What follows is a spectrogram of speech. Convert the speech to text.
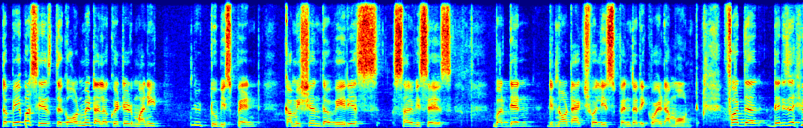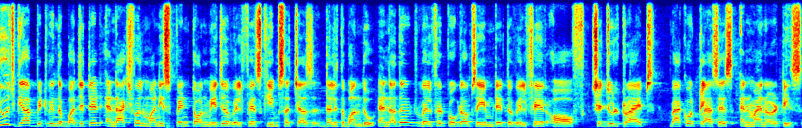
the paper says the government allocated money to be spent, commissioned the various services but then did not actually spend the required amount. Further, there is a huge gap between the budgeted and actual money spent on major welfare schemes such as Dalit Bandhu and other welfare programs aimed at the welfare of scheduled tribes, backward classes, and minorities,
